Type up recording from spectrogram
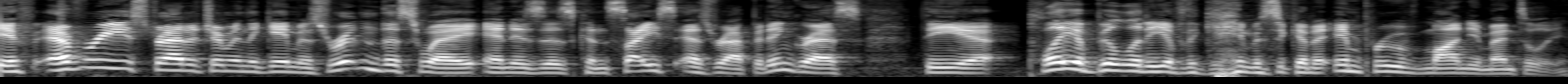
if every stratagem in the game is written this way and is as concise as Rapid Ingress, the uh, playability of the game is going to improve monumentally.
